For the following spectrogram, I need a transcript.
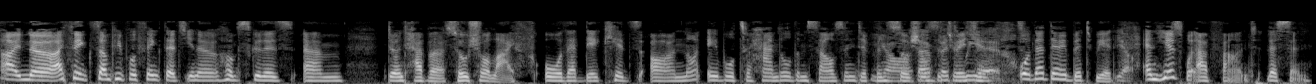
I know. I think some people think that, you know, homeschoolers, um, don't have a social life or that their kids are not able to handle themselves in different Yeah, social they're a bit situations or that they're a bit weird. Yeah. And here's what I've found. Listen,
